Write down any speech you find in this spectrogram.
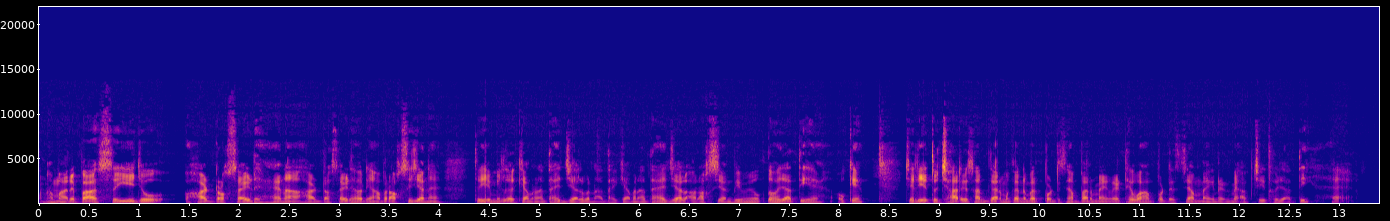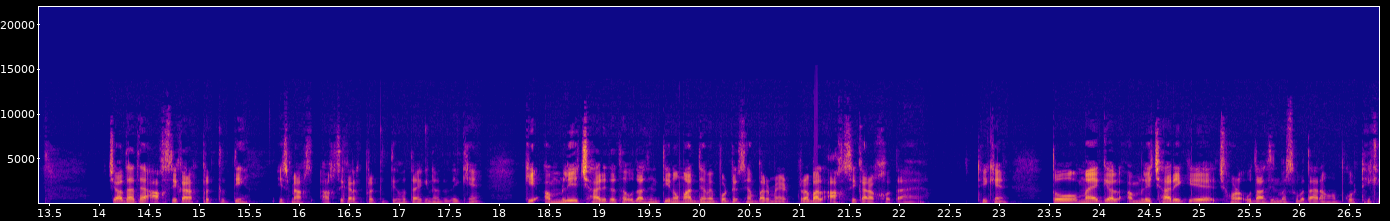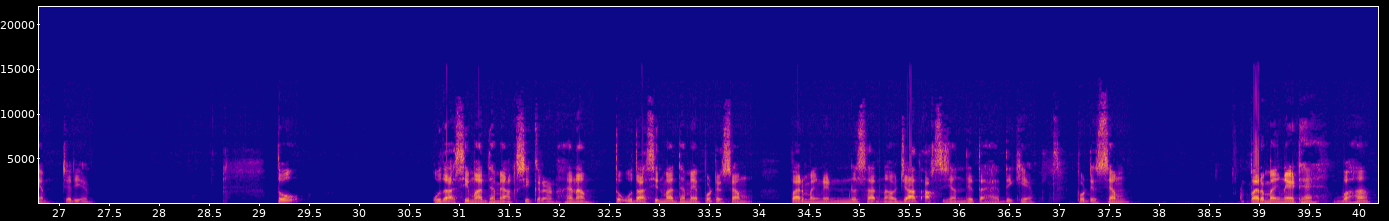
हमारे पास ये जो हाइड्रोक्साइड है ना हाइड्रोक्साइड है और यहाँ पर ऑक्सीजन है तो ये मिलकर क्या बनाता है? जल बनाता है। क्या बनाता है? जल और ऑक्सीजन भी मुक्त हो जाती है ओके चलिए तो क्षार के साथ गर्म करने पर पोटेशियम पर मैग्नेट है, वहाँ पोटेशियम मैग्नेट में अपचित हो जाती है। चौथा था ऑक्सीकारक प्रकृति। इसमें ऑक्सीकारक प्रकृति होता है कि नहीं होता देखिए कि अम्लीय क्षारी तथा उदासीन तीनों माध्यम में पोटेशियम परमानेंट प्रबल ऑक्सीकारक होता है। ठीक है? तो मैं केवल अम्लीय क्षारी के छोड़ उदासीन बस को बता रहा हूँ आपको। ठीक है? चलिए। तो उदासी माध्यम में ऑक्सीकरण है ना? तो उदासीन माध्यम में पोटेशियम पर मैग्नेट निम्नानुसार नवजात ऑक्सीजन देता है। देखिए, पोटेशियम पर मैग्नेट है, वह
